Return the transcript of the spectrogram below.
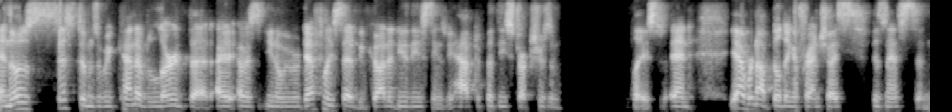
And those systems, we kind of learned that I, I was, you know, we were definitely said we got to do these things. We have to put these structures in place. And yeah, we're not building a franchise business, and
